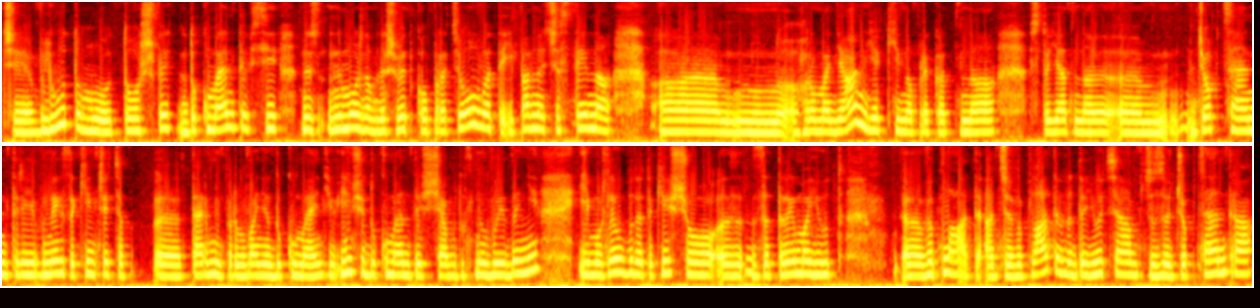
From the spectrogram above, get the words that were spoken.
чи в лютому, то швид документи всі не не можна буде швидко опрацьовувати, і певна частина е, громадян, які, наприклад, на стоять на джоб-центрі, в них закінчиться е, термін перебування документів, інші документи ще будуть не видані, і можливо буде такі, що е, затримають е, виплати, адже виплати видаються з джоб-центра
